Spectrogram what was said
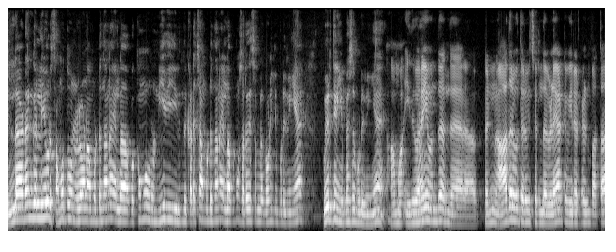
எல்லா இடங்கள்லயும் ஒரு சமத்துவம் நிலவனா மட்டும்தானே எல்லா பக்கமும் ஒரு நீதி இருந்து கிடைச்சா மட்டும்தானே எல்லா பக்கமும் சர்வதேச கவனிக்கப்படுவீங்க? உயர்த்தி நீங்க பேசப்படுவீங்க. ஆமா இதுவரையும் வந்து அந்த பெண் ஆதரவு தெரிவிச்சிருந்த விளையாட்டு வீரர்கள்னு பார்த்தா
